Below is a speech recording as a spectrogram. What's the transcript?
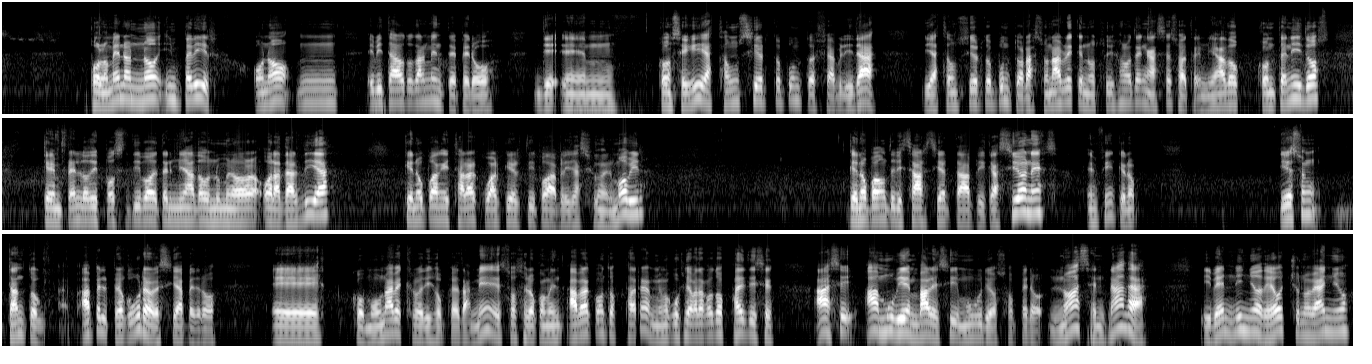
por lo menos no impedir o no mm, evitarlo totalmente, pero em, conseguir hasta un cierto punto de fiabilidad y hasta un cierto punto razonable que nuestro hijo no tenga acceso a determinados contenidos, que empleen los dispositivos determinados número de horas al día, que no puedan instalar cualquier tipo de aplicación en el móvil, que no puedan utilizar ciertas aplicaciones, en fin, que no. Y eso tanto Apple, pero lo decía Pedro, eh, como una vez que lo dijo, pero también eso se lo comenta, habla con otros padres, a mí me ocurrió hablar con otros padres y dicen, ah, sí, ah, muy bien, vale, sí, muy curioso, pero no hacen nada. Y ven niños de 8 o 9 años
